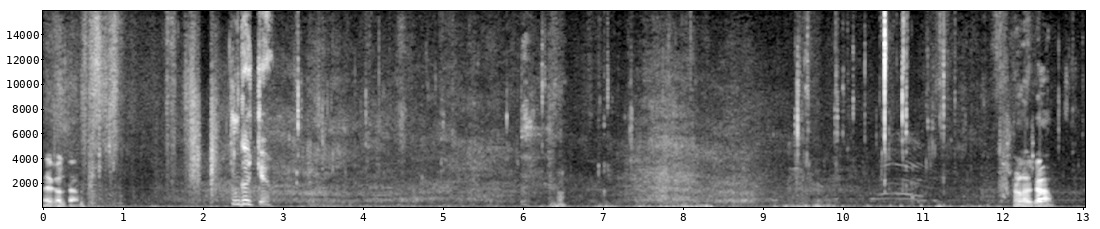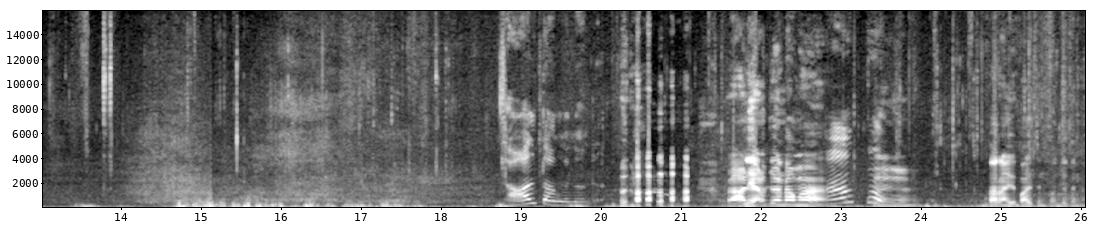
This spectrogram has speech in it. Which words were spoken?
அது கழட்டேன். இங்கே வைக்க. நல்லா இருக்கா? எனக்கு வேண்டாமா? ம். தரேன் இது பாதி கொஞ்சம் தின்னு.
